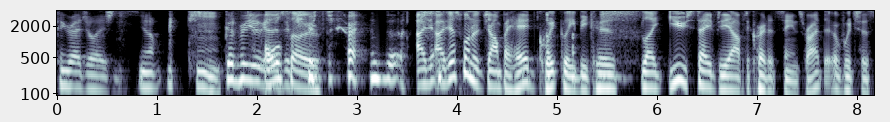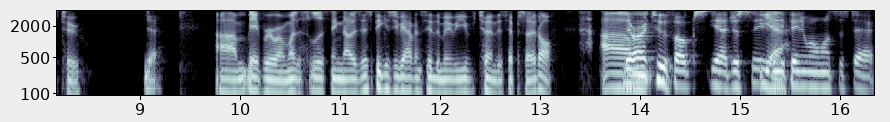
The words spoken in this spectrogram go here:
congratulations you know Hmm. good for you guys Also, to- I, I just want to jump ahead quickly because like you stayed for the after credit scenes, right? Of which there's two. Yeah. Um, everyone that's listening knows this because if you haven't seen the movie, you've turned this episode off. Um, there are two folks yeah just see yeah. if anyone wants to stay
